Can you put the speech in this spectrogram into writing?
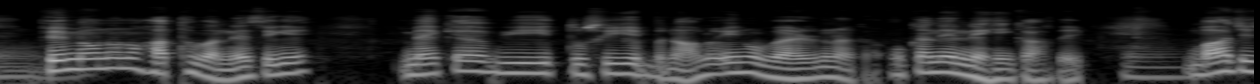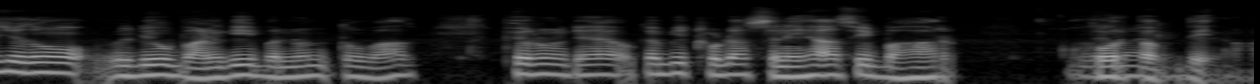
ਹੂੰ, ਫਿਰ ਮੈਂ ਉਹਨਾਂ ਨੂੰ ਹੱਥ ਬੰਨੇ ਸੀਗੇ ਮੈਂ ਕਿਹਾ ਵੀ ਤੁਸੀਂ ਇਹ ਬਣਾ ਲਓ ਇਹਨੂੰ ਵਾਇਰਲ ਨਾ ਕਰੋ ਉਹ ਕਹਿੰਦੇ ਨਹੀਂ ਕਰਦੇ ਬਾਅਦ 'ਚ ਜਦੋਂ ਵੀਡੀਓ ਬਣ ਗਈ ਬਣਨ ਤੋਂ ਬਾਅਦ ਫਿਰ ਉਹਨਾਂ ਨੇ ਕਿਹਾ ਕਿ ਵੀ ਤੁਹਾਡਾ ਸੁਨੇਹਾ ਸੀ ਬਾਹਰ ਹੋਰ। ਪਬ ਦੇਣਾ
